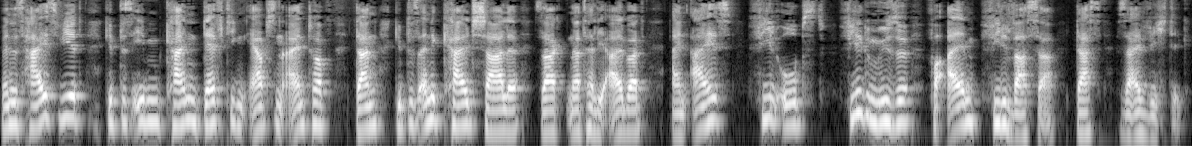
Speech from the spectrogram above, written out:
Wenn es heiß wird, gibt es eben keinen deftigen Erbseneintopf, dann gibt es eine Kaltschale, sagt Nathalie Albert. Ein Eis, viel Obst, viel Gemüse, vor allem viel Wasser. Das sei wichtig.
